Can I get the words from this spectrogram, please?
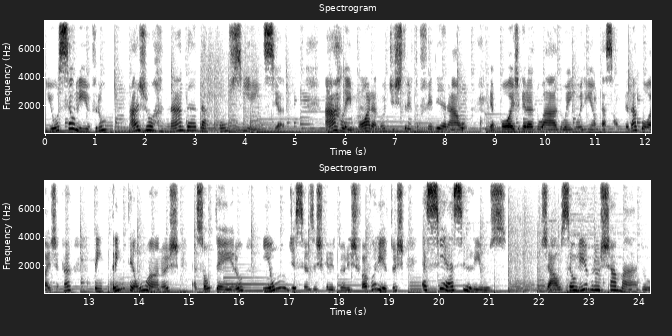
e o seu livro A Jornada da Consciência. Arley mora no Distrito Federal, é pós-graduado em orientação pedagógica, tem 31 anos, é solteiro e um de seus escritores favoritos é C.S. Lewis. Já o seu livro chamado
